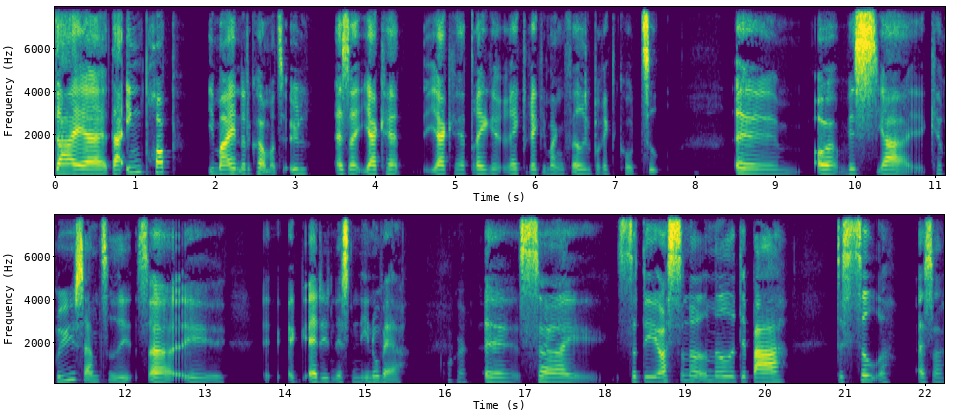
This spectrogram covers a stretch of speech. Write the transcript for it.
der, er, der er ingen prop i mig, når det kommer til øl. Altså, jeg kan, jeg kan drikke rigtig, rigtig mange fadøl på rigtig kort tid. Øh, og hvis jeg kan ryge samtidig, så øh, er det næsten endnu værre. Okay. Øh, så, øh, så det er også sådan noget med, at det bare, det sidder. Altså,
